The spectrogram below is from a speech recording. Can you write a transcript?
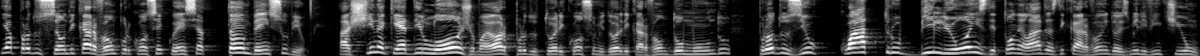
e a produção de carvão, por consequência, também subiu. A China, que é de longe o maior produtor e consumidor de carvão do mundo, produziu 4 bilhões de toneladas de carvão em 2021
